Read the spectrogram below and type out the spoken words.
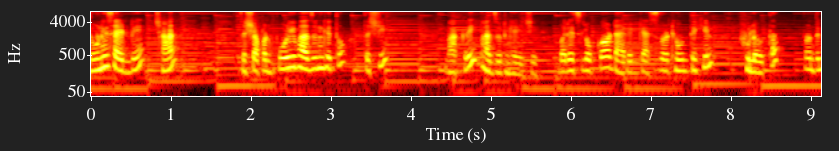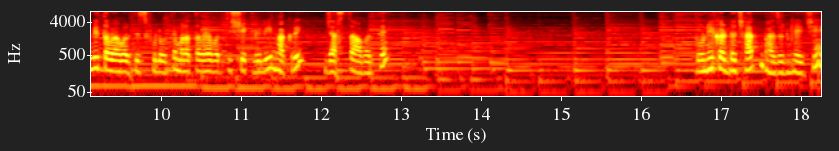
दोन्ही साईडने छान जशी आपण पोळी भाजून घेतो तशी भाकरी भाजून घ्यायची. बरेच लोक डायरेक्ट गॅसवर ठेवून देखील फुलवतात. परंतु मी तव्यावरतीच फुलवते. मला तव्यावरती शेकलेली भाकरी जास्त आवडते. दोन्हीकडनं छान भाजून घ्यायची.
